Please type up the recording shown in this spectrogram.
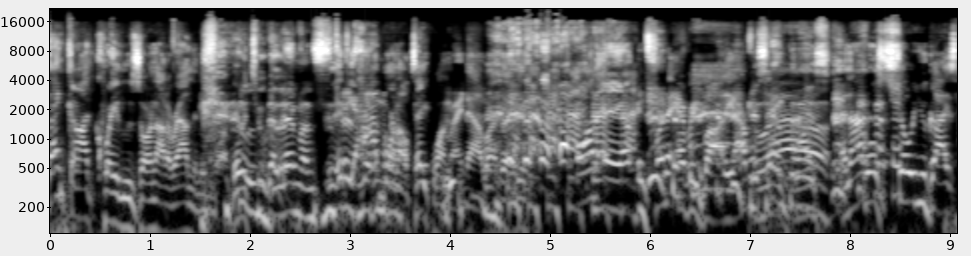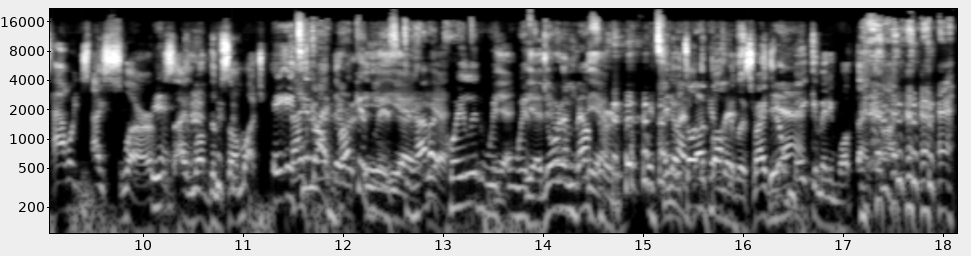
thank God Quaaludes are not around anymore. They were too The good. lemons. If There's you have one, I'll take one right now. by the way. On air, in front of everybody. I will say this, and I will show you guys how I, I slur because I love them so much. It- it's Thank in God my bucket list yeah, to have yeah. a Quaalude with, with Jordan in- Belfort. It's in know my it's on the bucket bucket list, right? They don't make them anymore, thank God.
